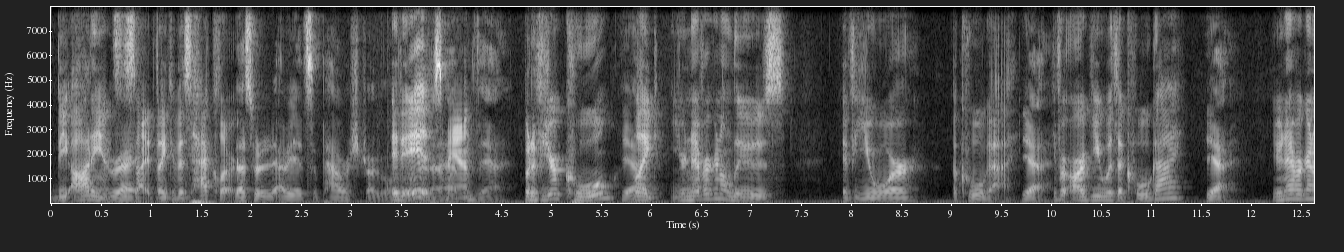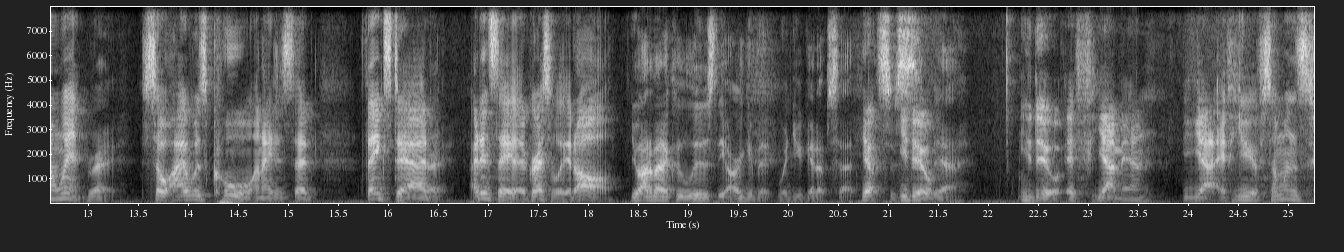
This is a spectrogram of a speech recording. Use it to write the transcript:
the audience's Right. side? Like this heckler. That's what it, I mean. It's a power struggle. It is, man. happens, Yeah. But if you're cool, Yeah. like you're never gonna lose if you're a cool guy. Yeah. You ever argue with a cool guy? Yeah. You're never gonna win. Right. So I was cool and I just said, Thanks, Dad. Right. I didn't say it aggressively at all. You automatically lose the argument when you get upset. Yep, It's you do. Yeah. You do. If yeah, man. Yeah, if you if someone's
